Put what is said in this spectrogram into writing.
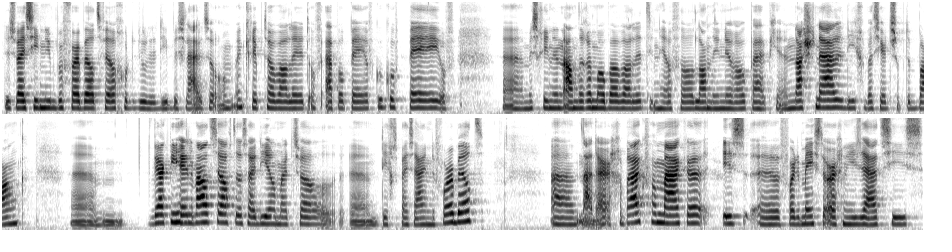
Dus wij zien nu bijvoorbeeld veel goede doelen die besluiten om een crypto wallet of Apple Pay of Google Pay of uh, misschien een andere mobile wallet. In heel veel landen in Europa heb je een nationale die gebaseerd is op de bank. Um, het werkt niet helemaal hetzelfde als Ideal, maar het is wel uh, dichtstbijzijnde voorbeeld. Uh, nou, daar gebruik van maken is voor de meeste organisaties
